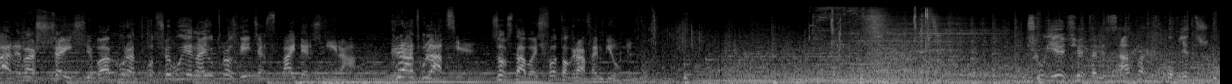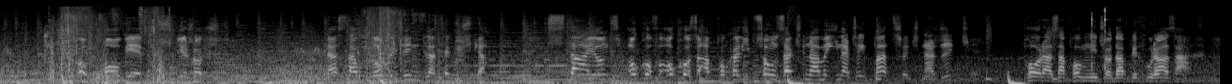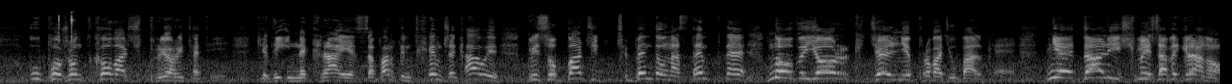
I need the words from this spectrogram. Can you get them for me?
Ale masz szczęście, bo akurat potrzebuję na jutro zdjęcia Spider-Shira. Gratulacje! Zostałeś fotografem Bugle. Czujecie ten zapach w powietrzu? To powiew świeżości. Nastał nowy dzień dla tego świata. Stając oko w oko z apokalipsą, zaczynamy inaczej patrzeć na życie. Pora zapomnieć o dawnych urazach. Uporządkować priorytety. Kiedy inne kraje z zapartym tchem czekały, by zobaczyć, czy będą następne, Nowy Jork dzielnie prowadził walkę. Nie daliśmy za wygraną!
